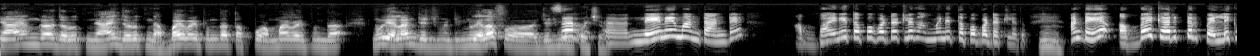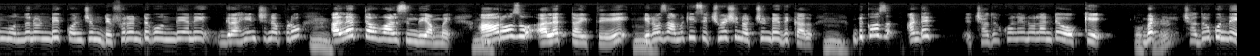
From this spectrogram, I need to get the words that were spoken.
న్యాయంగా జరుగుతుంది న్యాయం జరుగుతుంది? అబ్బాయి వైపు ఉందా? తప్పు? అమ్మాయి వైపు ఉందా? నువ్వు ఎలాంటి జడ్జిమెంట్ నువ్వు ఎలా జడ్జిమెంట్ వచ్చావు నేనేమంటా అంటే అబ్బాయిని తప్పపట్టట్లేదు అమ్మాయిని తప్పపట్టట్లేదు అంటే అబ్బాయి క్యారెక్టర్ పెళ్ళికి ముందు నుండి కొంచెం డిఫరెంట్గా ఉంది అని గ్రహించినప్పుడు అలర్ట్ అవ్వాల్సింది అమ్మాయి. ఆ రోజు అలర్ట్ అయితే. ఈ రోజు ఆమెకి సిచ్యువేషన్ వచ్చిండేది కాదు. బికాస్ అంటే చదువుకోలేని వాళ్ళంటే ఓకే బట్ చదువుకుంది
